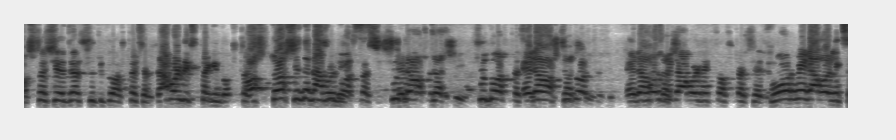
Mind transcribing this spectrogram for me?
অষ্টাশি হাজার সুজুকি অষ্টাশি। ডাবল ডিস্কটা কিন্তু অষ্টাশি। ডাবল অষ্টাশি শুধু অষ্টাশি। শুধু অষ্টাশি। এটা অষ্টাশি। এটা অষ্টাশি। ডাবল ডিস্ক অষ্টাশি। হাজার ফোর বি ডাবল ডিস্ক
